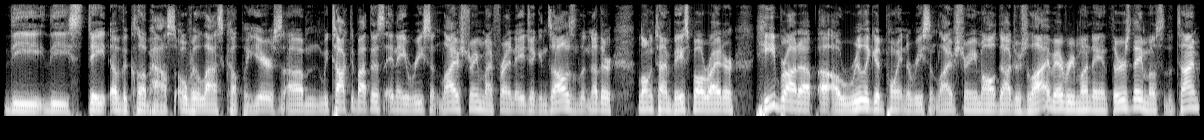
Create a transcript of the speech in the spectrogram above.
the the state of the clubhouse over the last couple of years. Um, we talked about this in a recent live stream. My friend AJ Gonzalez, another longtime baseball writer, he brought up a, a, really good point in a recent live stream. All Dodgers live every Monday and Thursday, most of the time.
